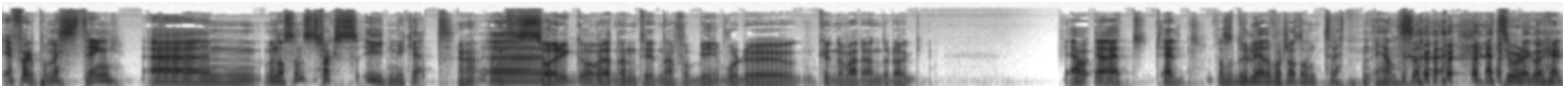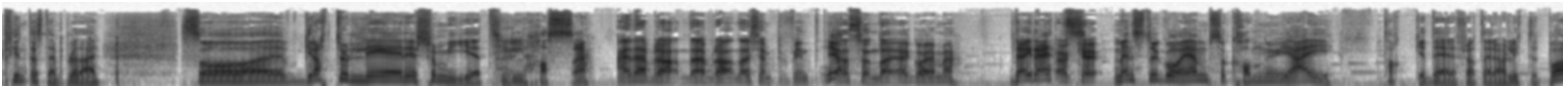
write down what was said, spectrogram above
jeg føler på mestring, eh, men også en slags ydmykhet. Ja, en Eh, sorg over at denne tiden er forbi, hvor du kunne være underdog. Jeg, jeg, jeg, altså, du leder fortsatt sånn 13-1, så jeg tror det går helt fint, det stempelet der. Så eh, gratulerer så mye til Hasse. Nei, det er bra. Det er bra, det er kjempefint. Ja. Det er søndag. Jeg går hjem, jeg. Det er greit. Okay. Mens du går hjem, så kan jo jeg takke dere for at dere har lyttet på.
